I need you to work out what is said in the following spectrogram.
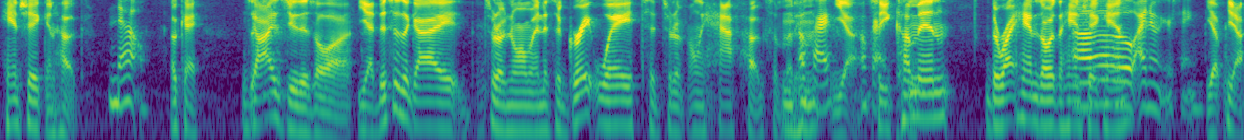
Handshake and hug. No. Okay. Guys do this a lot. Yeah, this is a guy sort of normal, and it's a great way to sort of only half hug somebody. Mm-hmm. Okay. Yeah. Okay. So you come in, the right hand is always a handshake hand. oh. I know what you're saying. Yep. Yeah.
